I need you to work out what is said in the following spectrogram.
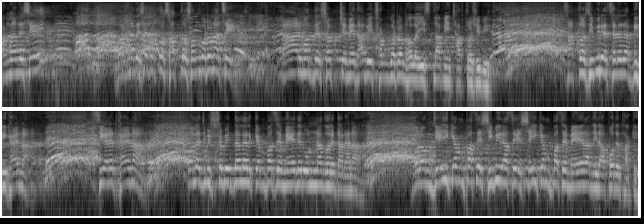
বাংলাদেশে বাংলাদেশে যত ছাত্র সংগঠন আছে, তার মধ্যে সবচেয়ে মেধাবী সংগঠন হলো ইসলামী ছাত্র শিবির। ছাত্র শিবিরের ছেলেরা বিড়ি খায় না, সিগারেট খায় না, কলেজ বিশ্ববিদ্যালয়ের ক্যাম্পাসে মেয়েদের উন্না ধরে টানে না। বরং যেই ক্যাম্পাসে শিবির আছে, সেই ক্যাম্পাসে মেয়েরা নিরাপদে থাকে।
